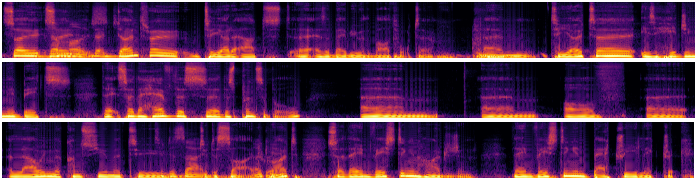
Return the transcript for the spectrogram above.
So, The so most. d- don't throw Toyota out uh, as a baby with the bathwater. Um, Toyota is hedging their bets. They, so they have this uh, this principle um, um, of uh, allowing the consumer to To decide. to decide, Okay. right? So they're investing in hydrogen. They're investing in battery electric.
